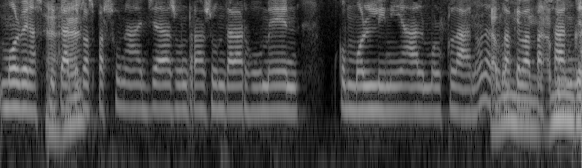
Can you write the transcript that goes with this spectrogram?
molt ben explicats Ahà. tots els personatges, un resum de l'argument, com molt lineal, molt clar, no? de tot amb el que va un, passant. amb un acte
